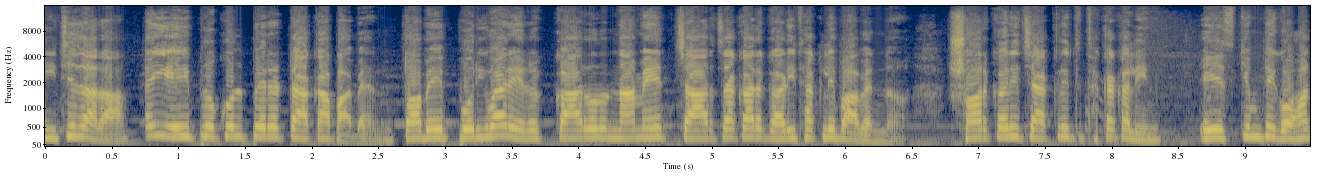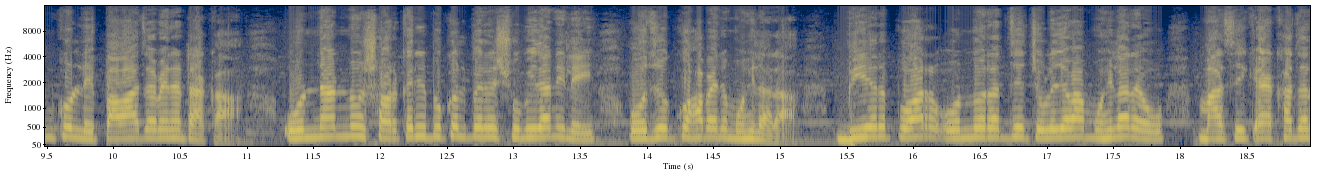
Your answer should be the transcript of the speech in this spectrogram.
নিচে যারা এই প্রকল্পের টাকা পাবেন। তবে পরিবারের কারোর নামে চার চাকার গাড়ি থাকলে পাবেন না। সরকারি চাকরিতে থাকাকালীন এই স্কিমটি গ্রহণ করলে পাওয়া যাবে না টাকা। অন্যান্য সরকারি প্রকল্পের সুবিধা নিলেই অযোগ্য হবেন মহিলারা। বিয়ের পর অন্য রাজ্যে চলে যাওয়া মহিলারাও মাসিক এক হাজার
